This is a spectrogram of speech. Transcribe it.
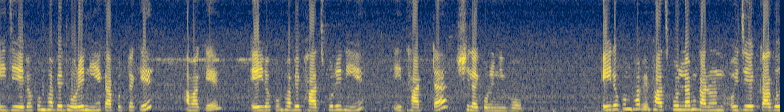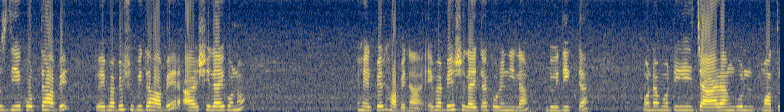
এই যে এরকমভাবে ধরে নিয়ে কাপড়টাকে আমাকে এই রকমভাবে ভাঁজ করে নিয়ে এই ধারটা সেলাই করে নিব। এই রকমভাবে ভাঁজ করলাম কারণ ওই যে কাগজ দিয়ে করতে হবে, তো এভাবে সুবিধা হবে আর সেলাই কোনো হেরফের হবে না। এভাবে সেলাইটা করে নিলাম দুই দিকটা। মোটামুটি চার আঙ্গুল মতো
